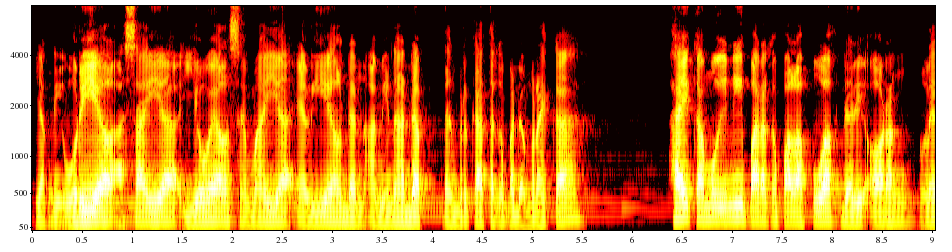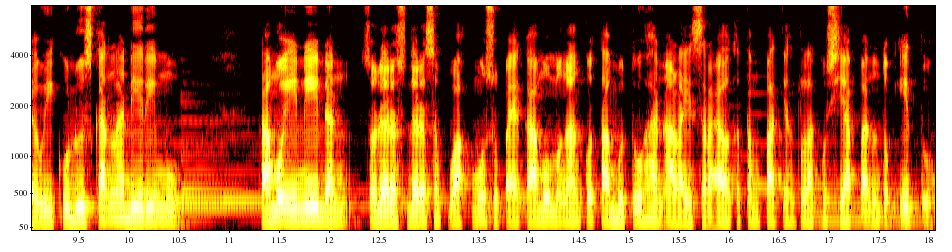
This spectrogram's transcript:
yakni Uriel, Asaya, Yoel, Semaya, Eliel, dan Aminadab dan berkata kepada mereka, Hai kamu ini para kepala puak dari orang Lewi, kuduskanlah dirimu kamu ini dan saudara-saudara sepuakmu supaya kamu mengangkut tabut Tuhan Allah Israel ke tempat yang telah kusiapkan untuk itu.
